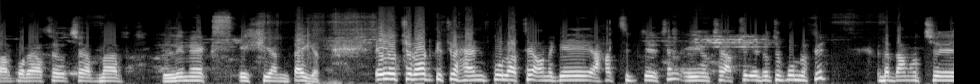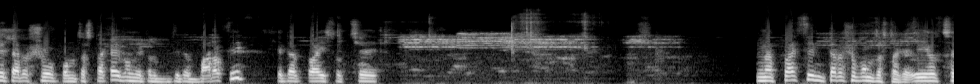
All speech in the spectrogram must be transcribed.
তারপরে আছে হচ্ছে আপনার লিমেক্স এশিয়ান টাইগার। এই হচ্ছে রড, কিছু হ্যান্ডপুল আছে, অনেকে হাত সিপ চেয়েছেন। এই হচ্ছে আছে, এটা হচ্ছে পনেরো ফিট এটার দাম হচ্ছে তেরোশো পঞ্চাশ টাকা এবং এটার যেটা বারো ফিট সেটার প্রাইস হচ্ছে না প্রাইসিং তেরোশো পঞ্চাশ টাকা। এই হচ্ছে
